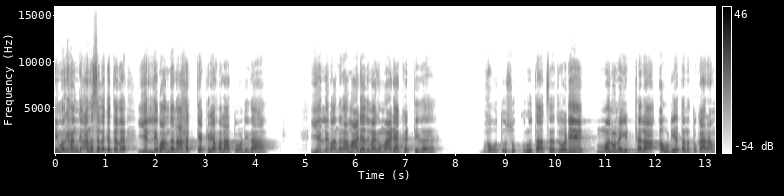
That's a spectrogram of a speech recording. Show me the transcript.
ನಿಮಗೆ ಹಂಗೆ ಅನಿಸಲಕತ್ತದ ಇಲ್ಲಿ ಬಂದ ನಾ ಹತ್ತೆಕ್ರೆ ಹೊಲ ತೊಗೊಂಡಿದ. ಇಲ್ಲಿ ಬಂದ ನಾ ಮಾಡ್ಯಾದ ಮ್ಯಾಗ ಮಾಡ್ಯಾಕ ಕಟ್ಟಿದ. ಭೌತು ಸುಕೃತಾಚ ಜೋಡಿ ಮನುನ ಇಟ್ಟಲ ಔಡಿಯತನ ತುಕಾರಾಮ.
